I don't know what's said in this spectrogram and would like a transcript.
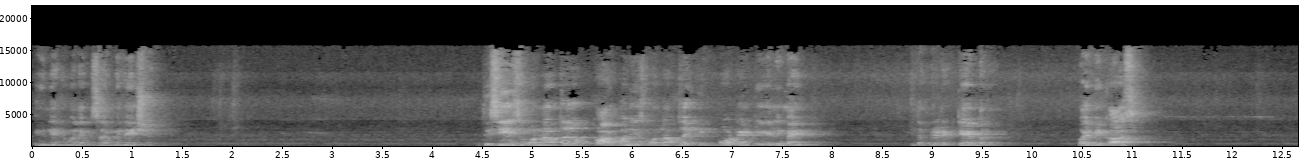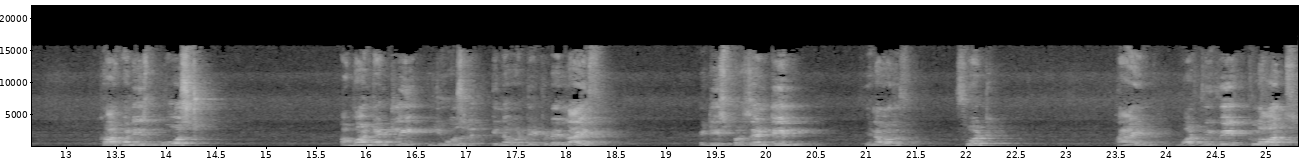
in annual examination. This is one of the carbon is one of the important element in the periodic table. Why? Because carbon is most abundantly used in our day-to-day life. It is present in in our food and what we wear cloth.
